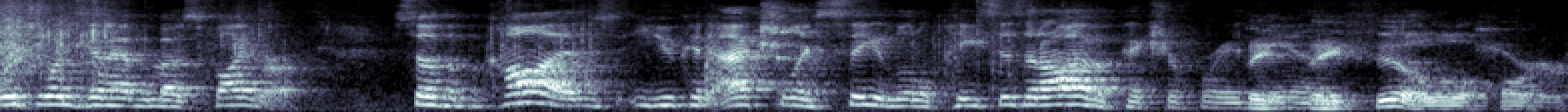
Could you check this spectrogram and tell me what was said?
which one's going to have the most flavor? So, the pecans, you can actually see little pieces, and I'll have a picture for you at They, the end. they feel a little harder.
